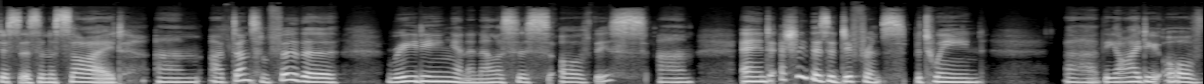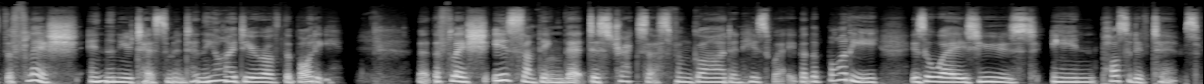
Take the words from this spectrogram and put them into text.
Just as an aside, um, I've done some further reading and analysis of this, um, and actually, there's a difference between uh, the idea of the flesh in the New Testament and the idea of the body. That the flesh is something that distracts us from God and His way, but the body is always used in positive terms.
